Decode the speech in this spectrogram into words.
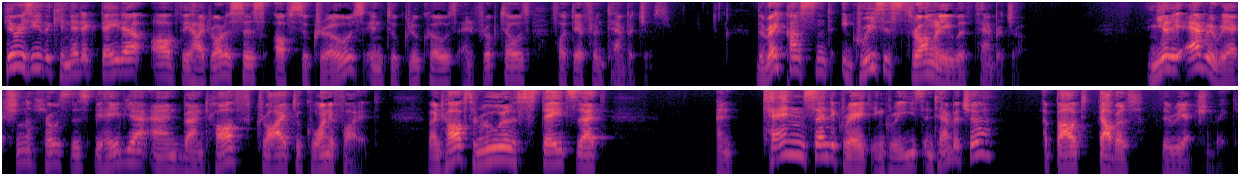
Here we see the kinetic data of the hydrolysis of sucrose into glucose and fructose for different temperatures. The rate constant increases strongly with temperature. Nearly every reaction shows this behavior and Van 't Hoff tried to quantify it. Van 't Hoff's rule states that a 10 centigrade increase in temperature about doubles the reaction rate.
